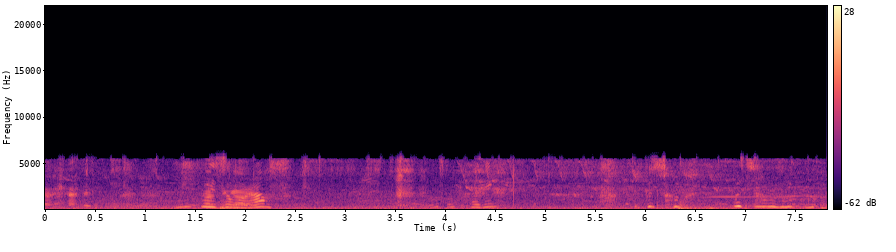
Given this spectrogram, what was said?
Okay. We to play somewhere I... else. Honey? Put some, put some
